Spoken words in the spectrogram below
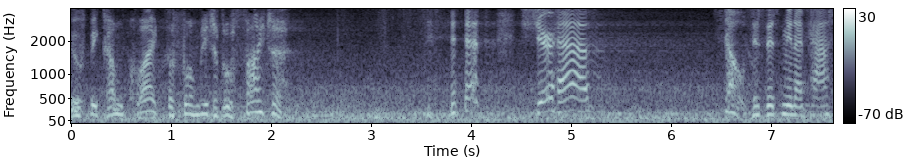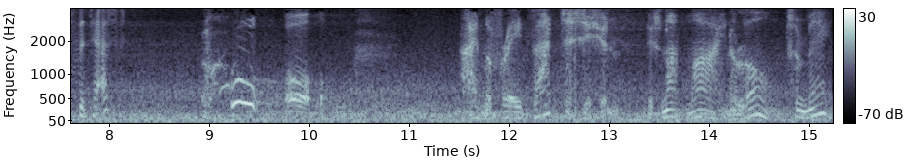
You've become quite the formidable fighter. Sure have. So, does this mean I passed the test? Oh, oh. I'm afraid that decision is not mine alone to make.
